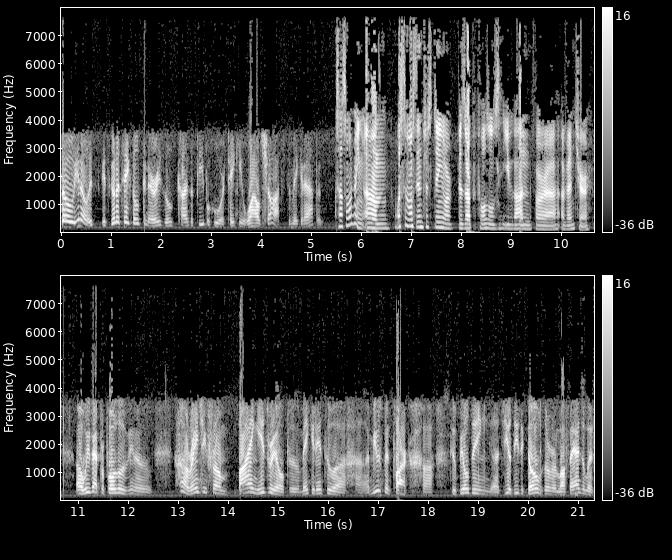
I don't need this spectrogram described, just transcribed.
so you know, it's it's going to take those canaries, those kinds of people who are taking wild shots to make it happen. So I was wondering, um, what's the most interesting or bizarre proposals you've gotten for uh, a venture? Oh, we've had proposals, you know, uh, ranging from buying Israel to make it into a, a amusement park, uh, to building uh, geodesic domes over Los Angeles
